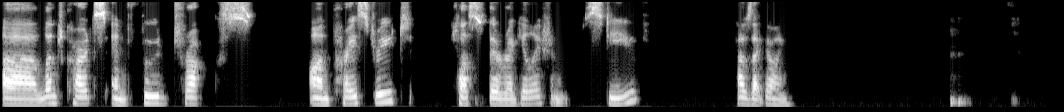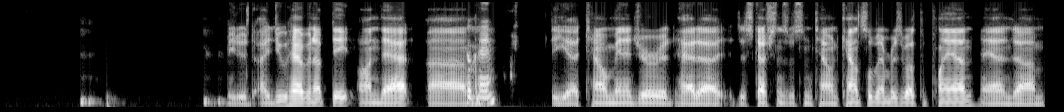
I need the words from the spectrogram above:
uh, lunch carts and food trucks on Pray Street, plus their regulation. Steve, how's that going? Muted. I do have an update on that. Um, Okay, the uh, town manager had had uh, discussions with some town council members about the plan, and um,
